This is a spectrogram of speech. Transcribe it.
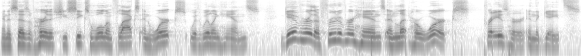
And it says of her that she seeks wool and flax and works with willing hands. Give her the fruit of her hands and let her works praise her in the gates.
